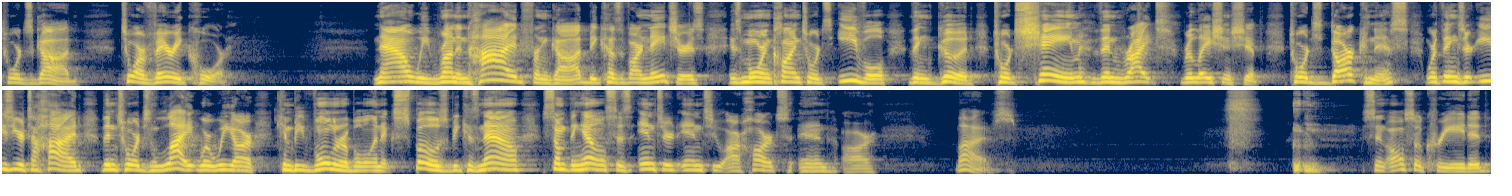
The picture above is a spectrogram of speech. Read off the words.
towards God to our very core. Now we run and hide from God because of our nature is, is more inclined towards evil than good, towards shame than right relationship, towards darkness where things are easier to hide than towards light where we are can be vulnerable and exposed because now something else has entered into our hearts and our lives. Sin also created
